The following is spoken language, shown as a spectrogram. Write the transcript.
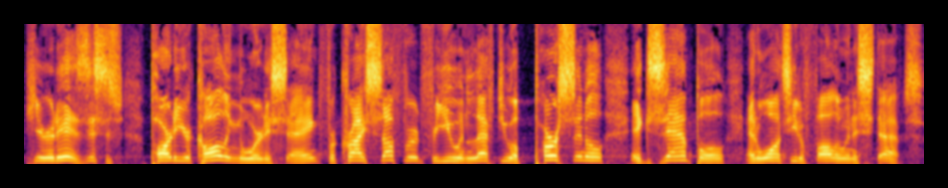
here it is. This is part of your calling, the word is saying. For Christ suffered for you and left you a personal example and wants you to follow in his steps.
